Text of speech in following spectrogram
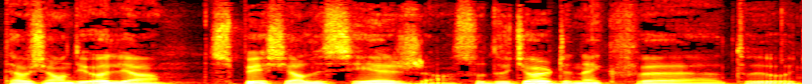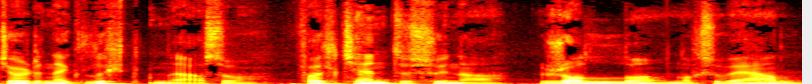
det var sjön de ölja specialisera. Så du gjør det nek du gjør det nek lukt alltså folk kände sina roller nog så väl. Mm.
